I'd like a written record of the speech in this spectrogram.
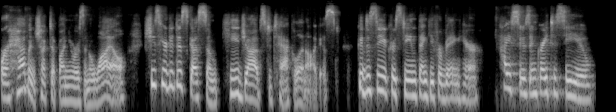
or haven't checked up on yours in a while, she's here to discuss some key jobs to tackle in August. Good to see you, Christine. Thank you for being here. Hi, Susan. Great to see you.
